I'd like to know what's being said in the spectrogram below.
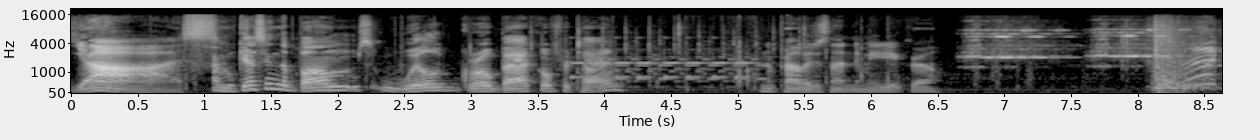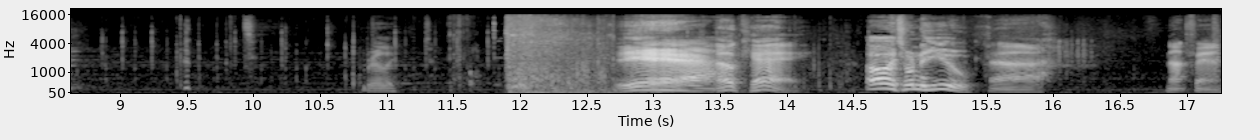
Yas. I'm guessing the bombs will grow back over time. No, probably just not an immediate grow. Really? Yeah. Okay. Oh, it's one of you. Uh, not fan.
